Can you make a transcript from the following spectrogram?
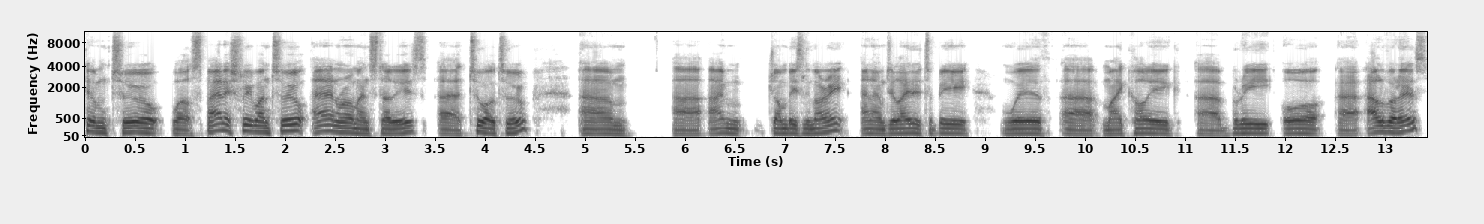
welcome to, well, Spanish 312 and Romance Studies uh, 202. Um, uh, I'm Jon Beasley Murray, and I'm delighted to be with uh, my colleague uh, Bri or uh, Alvarez.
